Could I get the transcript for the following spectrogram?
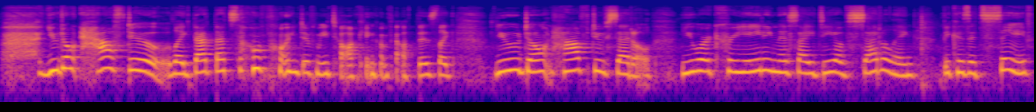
you don't have to. Like that that's the whole point of me talking about this. Like you don't have to settle. You are creating this idea of settling because it's safe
